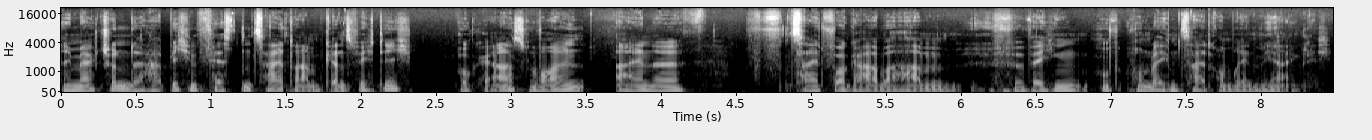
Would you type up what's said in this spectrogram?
Ihr merkt schon, da habe ich einen festen Zeitrahmen. Ganz wichtig, OKRs wollen eine Zeitvorgabe haben. Für welchen, von welchem Zeitraum reden wir eigentlich?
